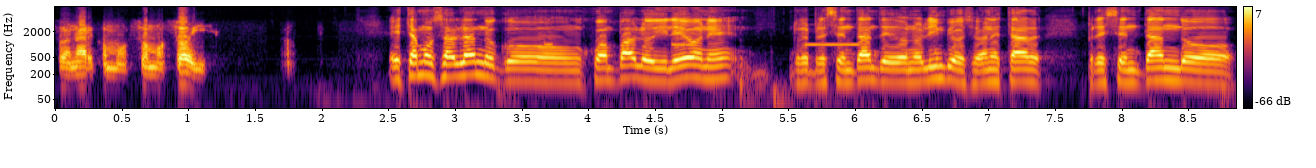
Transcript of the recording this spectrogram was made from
sonar como somos hoy. Estamos hablando con Juan Pablo Di Leone, representante de Don Olimpio, que se van a estar presentando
